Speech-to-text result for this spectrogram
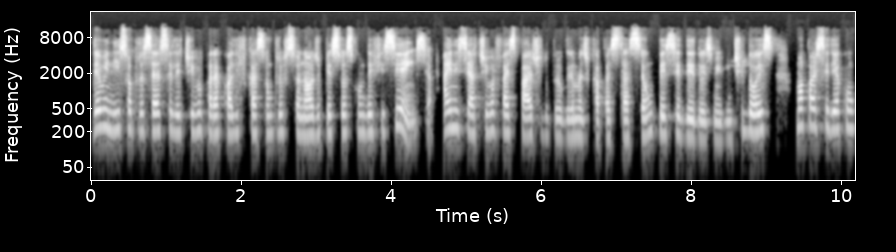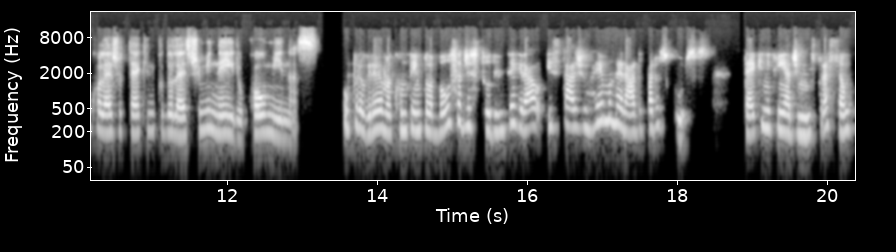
deu início ao processo seletivo para a qualificação profissional de pessoas com deficiência. A iniciativa faz parte do Programa de Capacitação PCD 2022, uma parceria com o Colégio Técnico do Leste Mineiro, COL Minas. O programa contempla bolsa de estudo integral e estágio remunerado para os cursos técnico em administração,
